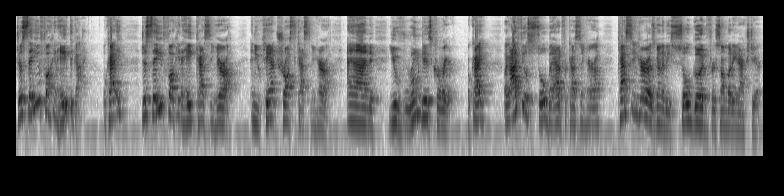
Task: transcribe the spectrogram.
Just say you fucking hate the guy, okay? Just say you fucking hate Hiura and you can't trust Hiura and you've ruined his career, okay? Like, I feel so bad for. Keston Hiura is going to be so good for somebody next year.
